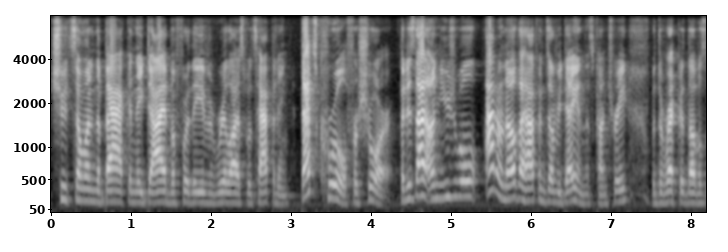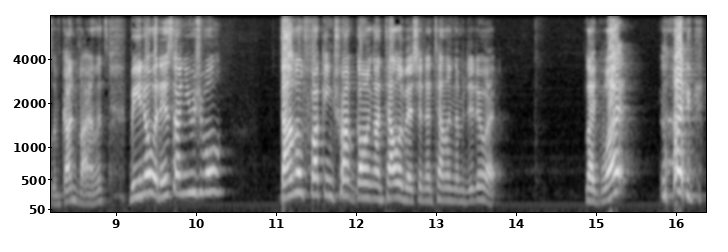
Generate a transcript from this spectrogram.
shoot someone in the back and they die before they even realize what's happening. That's cruel for sure. But is that unusual? I don't know. That happens every day in this country with the record levels of gun violence. But you know what is unusual? Donald fucking Trump going on television and telling them to do it. Like what? Like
